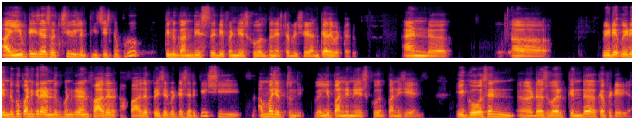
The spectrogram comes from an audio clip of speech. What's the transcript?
ఆ ఈవ్ టీచర్స్ వచ్చి వీళ్ళని తీసేసినప్పుడు తిను గన్ తీస్తే డిఫెండ్ చేసుకోగలుగుతుంది ఎస్టాబ్లిష్ చేయడానికి అది పెట్టారు. అండ్ వీడి వీడు ఎందుకు పనికిరాడు ఎందుకు పనికిరాడు ఫాదర్ ఫాదర్ ప్రెషర్ పెట్టేసరికి షీ అమ్మ చెప్తుంది వెళ్ళి పని నేర్చుకో పని చేయని he goes and does work in the cafeteria.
